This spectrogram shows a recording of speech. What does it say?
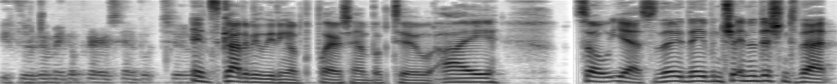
if they're going to make a player's handbook too. It's got to be leading up to Player's Handbook too. I so yeah, so they they've been in addition to that,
